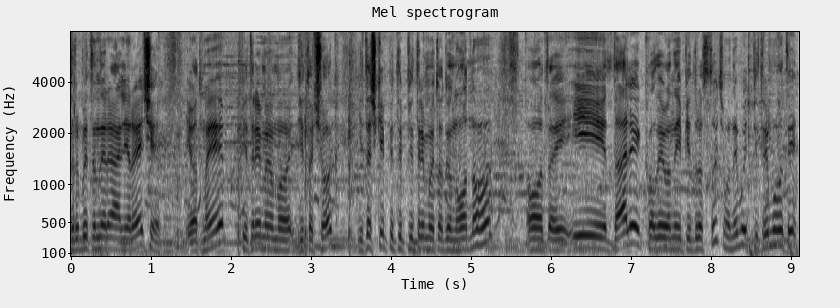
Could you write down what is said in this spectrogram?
зробити нереальні речі. І от ми підтримуємо діточок, діточки під- підтримують один одного. От і далі, коли вони підростуть, вони будуть підтримувати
